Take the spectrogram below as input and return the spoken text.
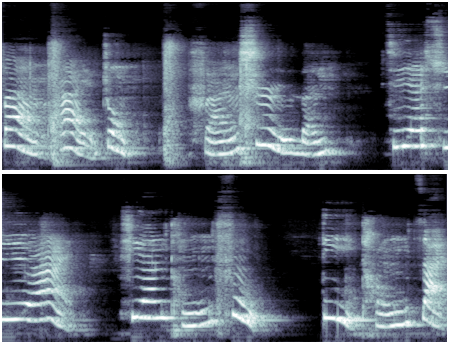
泛爱众，凡是人皆须爱。天同覆，地同在。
